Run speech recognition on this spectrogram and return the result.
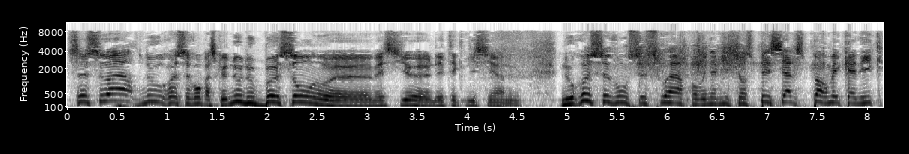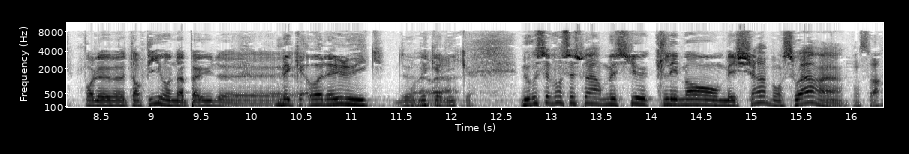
Ce soir, nous recevons, parce que nous, nous bossons, euh, messieurs les techniciens, nous. Nous recevons ce soir pour une émission spéciale sport mécanique. Pour le, tant pis, on n'a pas eu de... Méca- on a eu le hic de Voilà, mécanique. Nous recevons ce soir Monsieur Clément Méchin. Bonsoir. Bonsoir.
